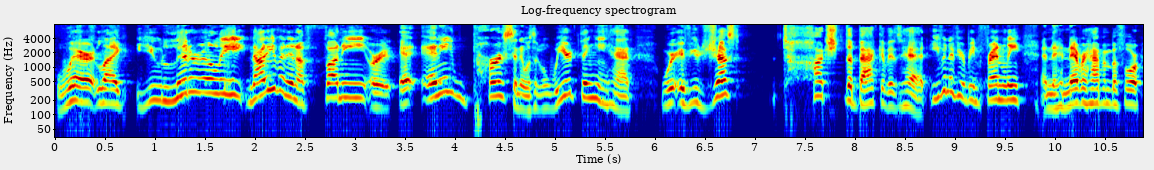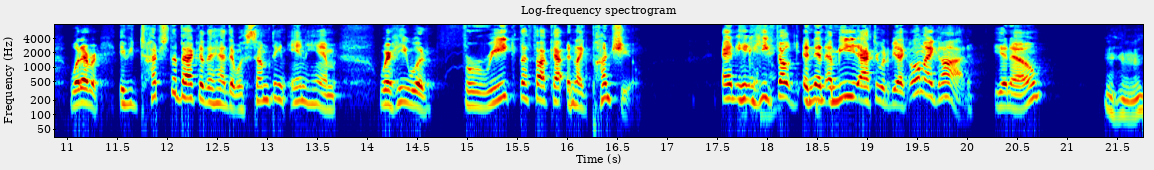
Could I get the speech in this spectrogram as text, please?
Where like you literally, not even in a funny or a, any person, it was like a weird thing he had. Where if you just touched the back of his head, even if you're being friendly and it had never happened before, whatever. If you touched the back of the head, there was something in him where he would freak the fuck out and like punch you. And he, he felt, and then immediately after would be like, "Oh my god," you know. Mm-hmm.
